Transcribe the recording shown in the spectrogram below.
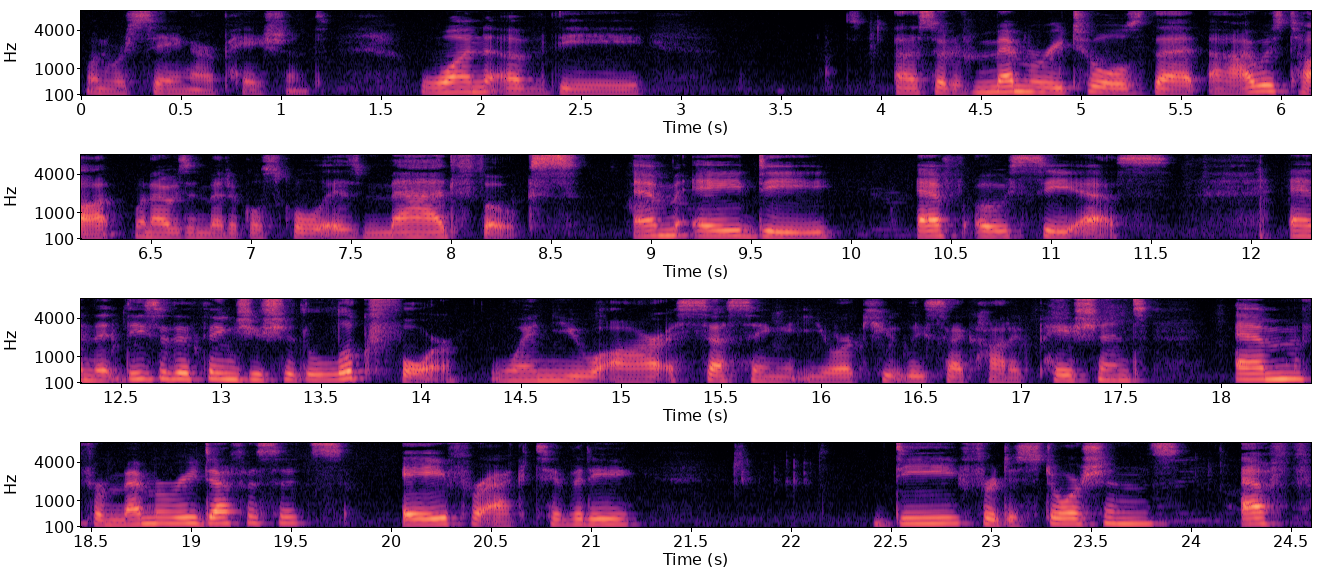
when we're seeing our patient. One of the uh, sort of memory tools that uh, I was taught when I was in medical school is MAD FOCS. M A D F O C S. And that these are the things you should look for when you are assessing your acutely psychotic patient. M for memory deficits, A for activity, D for distortions, F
